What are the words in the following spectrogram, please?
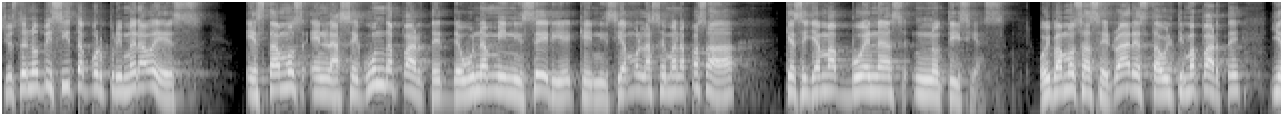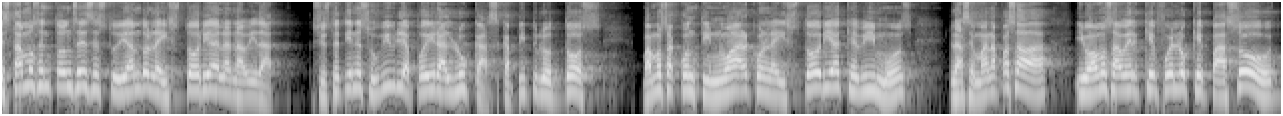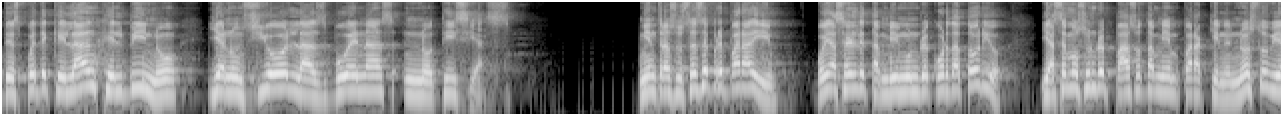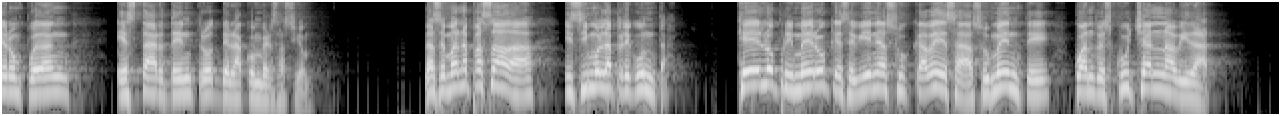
Si usted nos visita por primera vez, estamos en la segunda parte de una miniserie que iniciamos la semana pasada que se llama Buenas Noticias. Hoy vamos a cerrar esta última parte y estamos entonces estudiando la historia de la Navidad. Si usted tiene su Biblia, puede ir a Lucas capítulo 2. Vamos a continuar con la historia que vimos la semana pasada y vamos a ver qué fue lo que pasó después de que el ángel vino y anunció las buenas noticias. Mientras usted se prepara ahí, voy a hacerle también un recordatorio y hacemos un repaso también para quienes no estuvieron puedan estar dentro de la conversación. La semana pasada hicimos la pregunta, ¿qué es lo primero que se viene a su cabeza, a su mente, cuando escuchan Navidad?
